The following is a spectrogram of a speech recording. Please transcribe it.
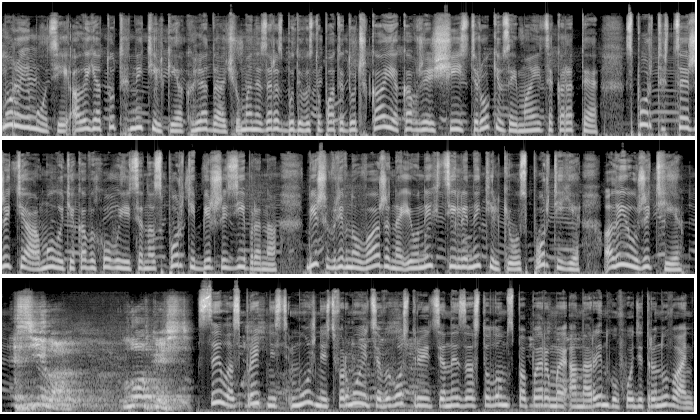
Море емоцій, але я тут не тільки як глядач. У мене зараз буде виступати дочка, яка вже 6 років займається карате. Спорт це життя. Молодь, яка виховується на спорті, більше зібрана, більш врівноважена, і у них цілі не тільки у спорті є, але й у житті. Сила, ловкость. Сила, спритність, мужність формуються, вигострюються не за столом з паперами, а на рингу в ході тренувань.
